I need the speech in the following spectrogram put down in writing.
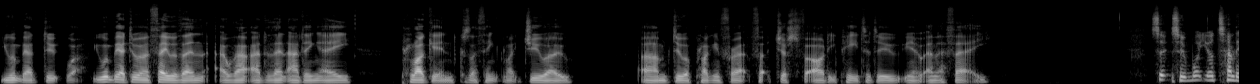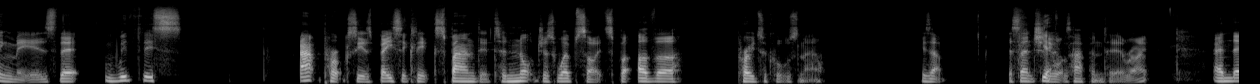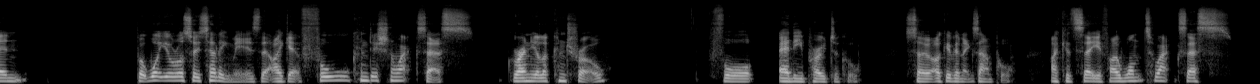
You wouldn't be able to do well. You wouldn't be able to do MFA with then without then adding a plugin because I think like Duo um, do a plugin for, for just for RDP to do you know MFA. So, so what you're telling me is that with this app proxy is basically expanded to not just websites but other protocols now. Is that essentially yeah. what's happened here, right? And then, but what you're also telling me is that I get full conditional access, granular control for any protocol. So I'll give you an example. I could say if I want to access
